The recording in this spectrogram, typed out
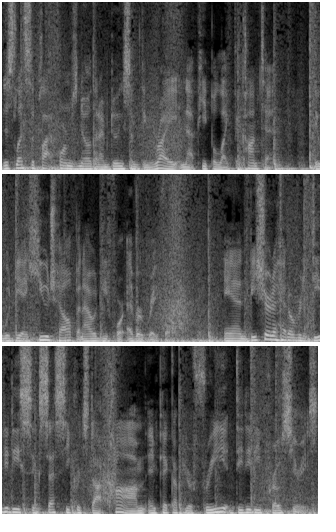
This lets the platforms know that I'm doing something right and that people like the content. It would be a huge help, and I would be forever grateful. And be sure to head over to d2dsuccesssecrets.com and pick up your free D2D Pro series.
